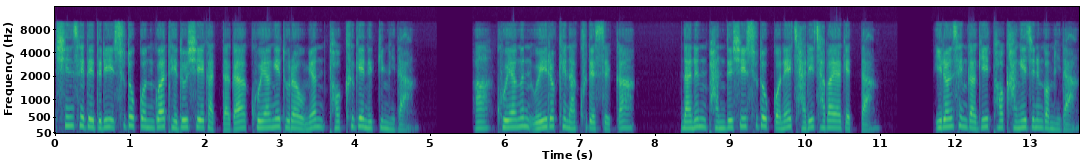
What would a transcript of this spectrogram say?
신세대들이 수도권과 대도시에 갔다가 고향에 돌아오면 더 크게 느낍니다. 아, 고향은 왜 이렇게 낙후됐을까? 나는 반드시 수도권에 자리 잡아야겠다. 이런 생각이 더 강해지는 겁니다.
